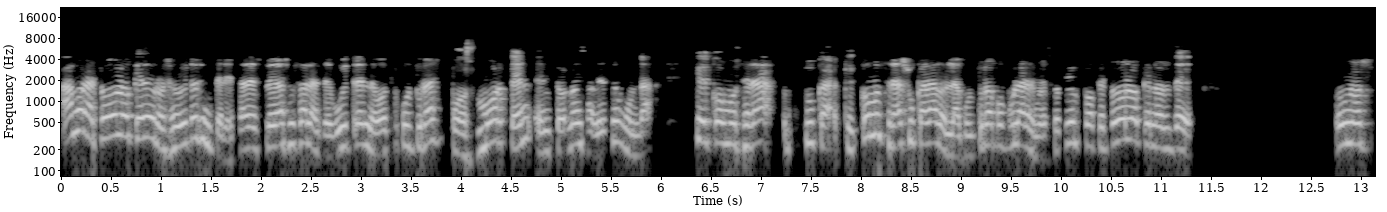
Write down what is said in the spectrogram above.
Ahora todo lo que de unos eruditos interesa despliega sus alas de buitre en negocio cultural post-mortem en torno a Isabel II, que como será su, que cómo será su calado en la cultura popular en nuestro tiempo, que todo lo que nos dé unos,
